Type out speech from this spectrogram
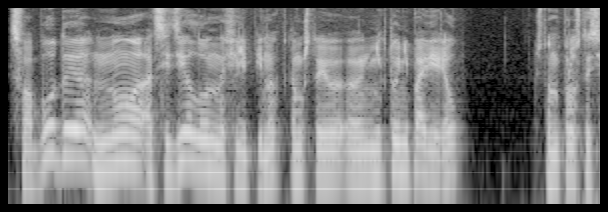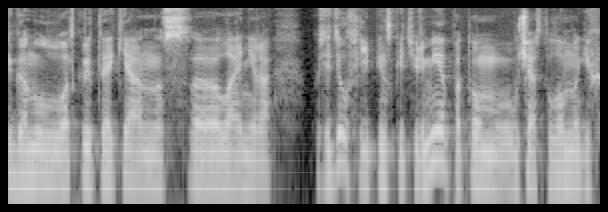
свободы, но отсидел он на Филиппинах, потому что э, никто не поверил что он просто сиганул в открытый океан с э, лайнера, посидел в филиппинской тюрьме, потом участвовал во многих...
